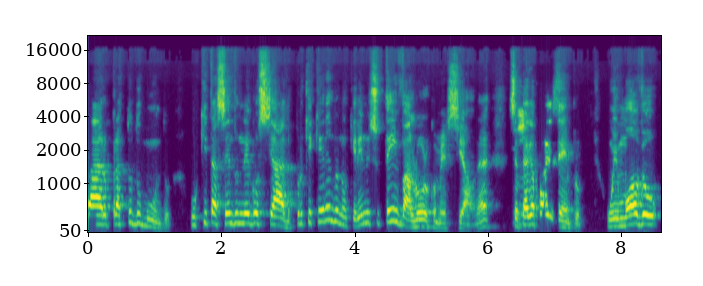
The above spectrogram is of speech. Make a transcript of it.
claro para todo mundo o que está sendo negociado, porque querendo ou não querendo, isso tem valor comercial, né? Você Sim. pega, por exemplo, um imóvel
